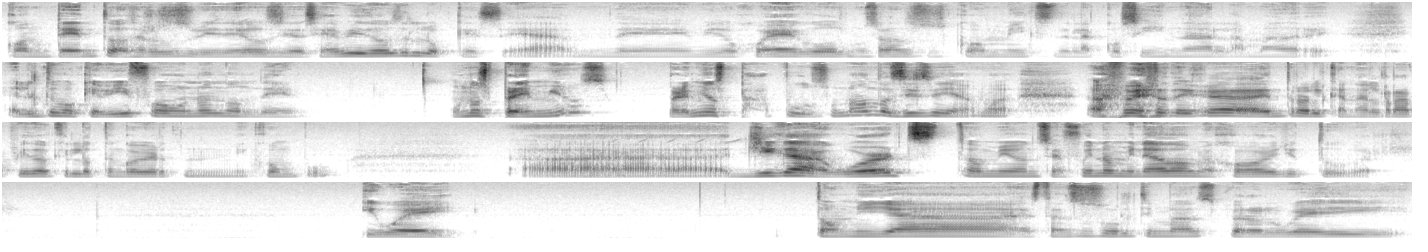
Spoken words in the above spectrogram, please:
contento de hacer sus videos y hacía videos de lo que sea, de videojuegos, mostrando sus cómics, de la cocina, la madre. El último que vi fue uno en donde unos premios, premios papus, una onda así se llama. A ver, deja, entro al canal rápido, aquí lo tengo abierto en mi compu. Giga Awards, Tommy 11, fui nominado a mejor youtuber. Y güey, Tommy ya está en sus últimas, pero el güey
